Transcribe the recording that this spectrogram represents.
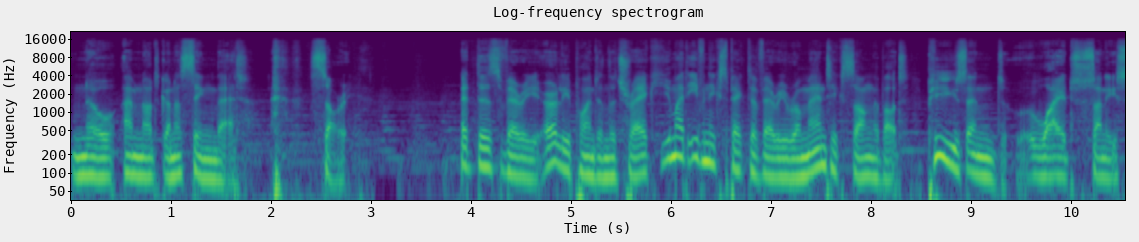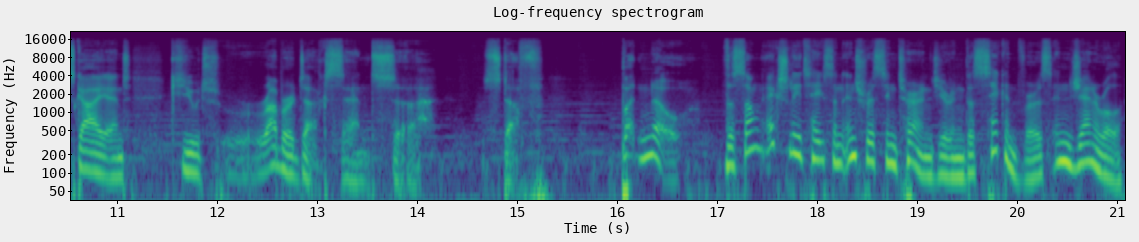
no, I'm not gonna sing that. Sorry. At this very early point in the track, you might even expect a very romantic song about peace and white sunny sky and cute rubber ducks and uh, stuff. But no, the song actually takes an interesting turn during the second verse in general,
